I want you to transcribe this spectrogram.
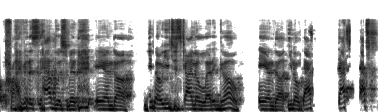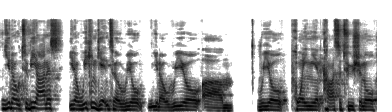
a private establishment and, uh, you know, you just kind of let it go. And uh, you know that's that's that's you know to be honest, you know we can get into real you know real um, real poignant constitutional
